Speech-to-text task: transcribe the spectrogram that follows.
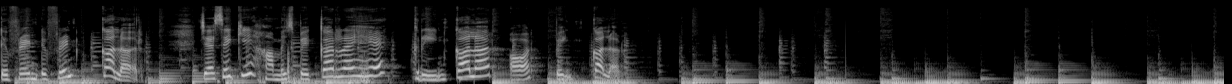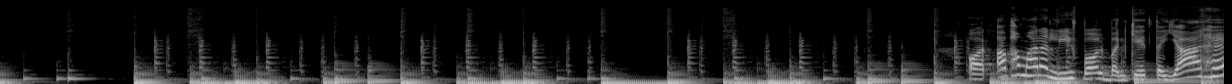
डिफरेंट डिफरेंट कलर जैसे कि हम इस पे कर रहे हैं ग्रीन कलर और पिंक कलर। और अब हमारा लीफ बॉल बनके तैयार है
